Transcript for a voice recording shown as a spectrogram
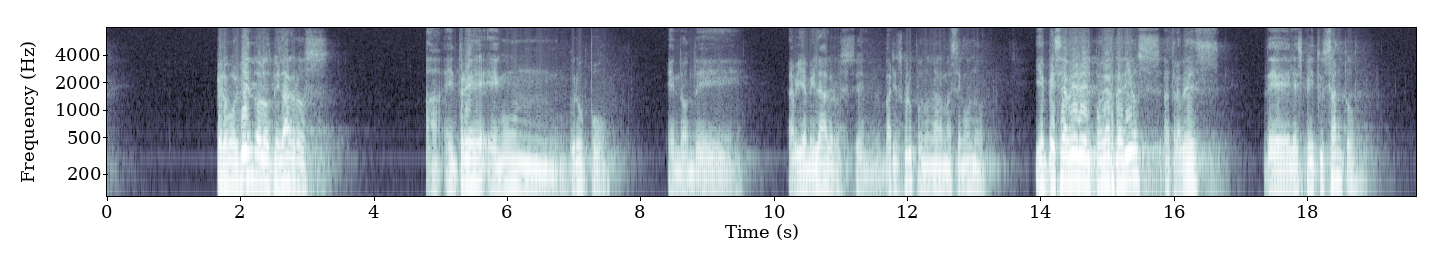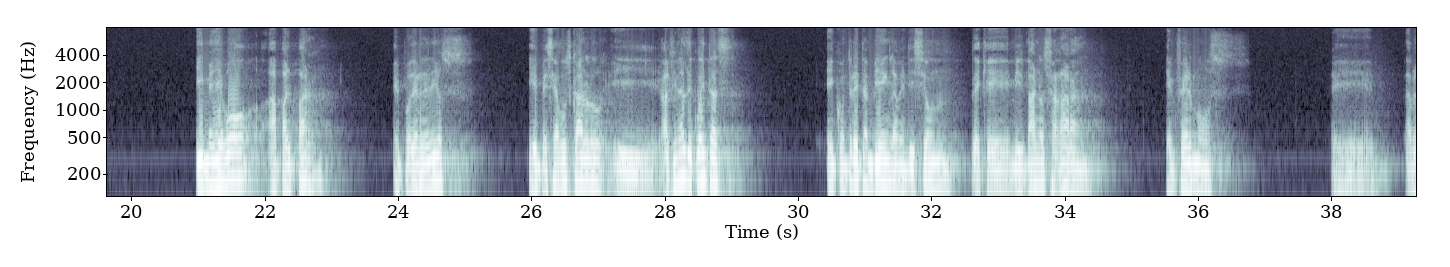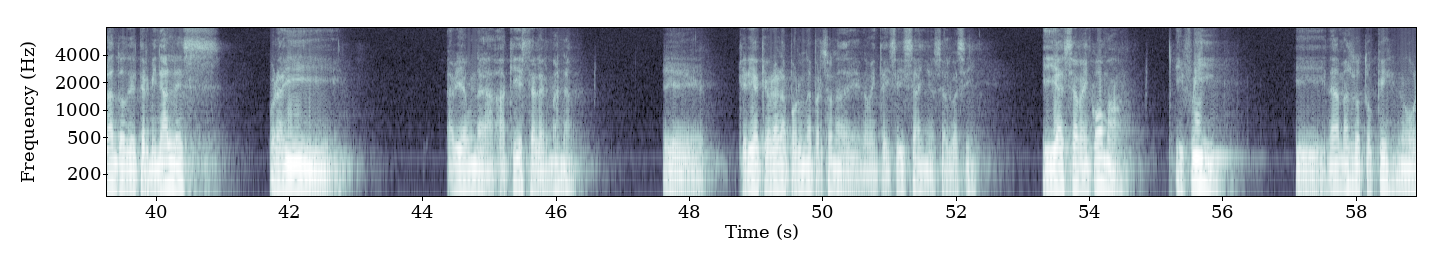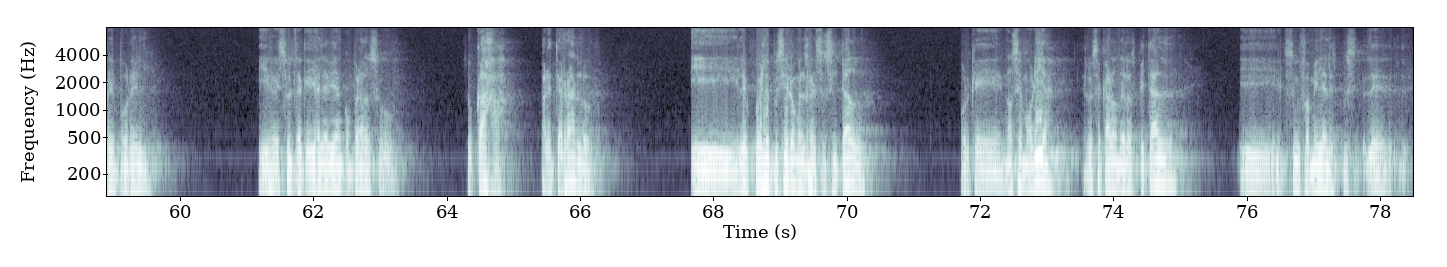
Pero volviendo a los milagros, ah, entré en un grupo en donde había milagros, en varios grupos, no nada más en uno, y empecé a ver el poder de Dios a través del Espíritu Santo y me llevó a palpar el poder de Dios. Y empecé a buscarlo y al final de cuentas encontré también la bendición de que mis manos sanaran enfermos, eh, hablando de terminales, por ahí había una, aquí está la hermana, eh, quería que orara por una persona de 96 años, algo así, y ya estaba en coma, y fui y nada más lo toqué, no oré por él, y resulta que ya le habían comprado su, su caja para enterrarlo, y después le pusieron el resucitado, porque no se moría, lo sacaron del hospital, y su familia les,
